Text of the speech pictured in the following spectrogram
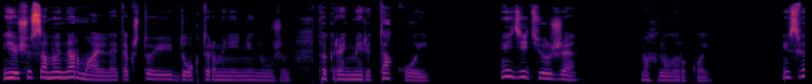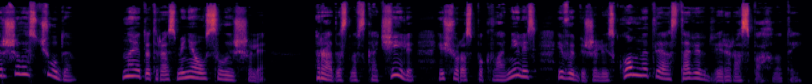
Я еще самая нормальная, так что и доктор мне не нужен. По крайней мере, такой. «Идите уже», — махнула рукой. И свершилось чудо. На этот раз меня услышали — радостно вскочили, еще раз поклонились и выбежали из комнаты, оставив дверь распахнутой.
